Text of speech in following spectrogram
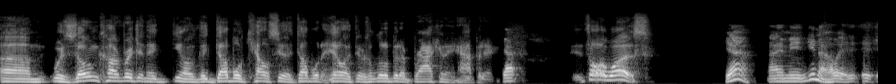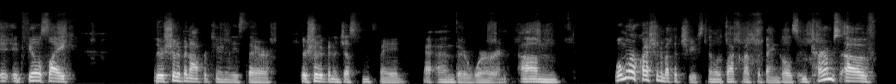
um, with zone coverage, and they you know they doubled Kelce, they doubled Hill. Like there was a little bit of bracketing happening. Yeah, it's all it was. Yeah, I mean, you know, it, it, it feels like there should have been opportunities there. There should have been adjustments made, and there weren't. Um, one more question about the Chiefs, then we'll talk about the Bengals. In terms of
